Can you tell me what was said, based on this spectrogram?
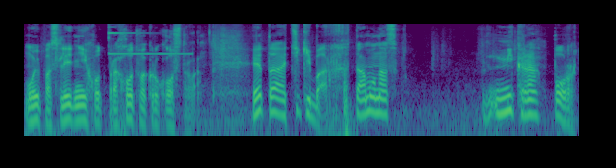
мой последний ход-проход вокруг острова. Это Тики-бар. Там у нас микропорт.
